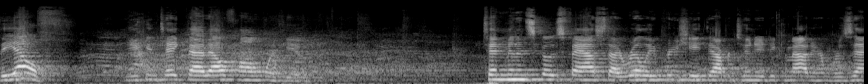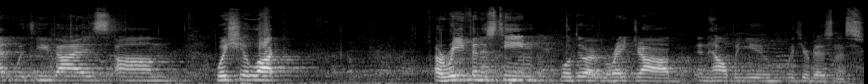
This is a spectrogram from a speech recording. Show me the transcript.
the elf. You can take that elf home with you. 10 minutes goes fast. I really appreciate the opportunity to come out here and present with you guys. Um, wish you luck. Arif and his team will do a great job in helping you with your business.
